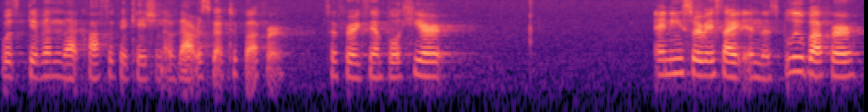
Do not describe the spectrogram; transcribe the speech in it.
was given that classification of that respective buffer. So for example, here, any survey site in this blue buffer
